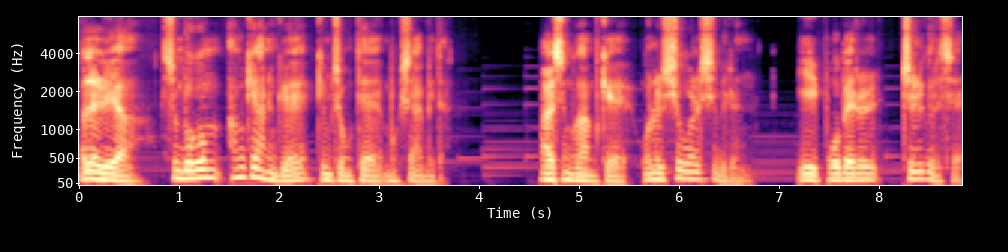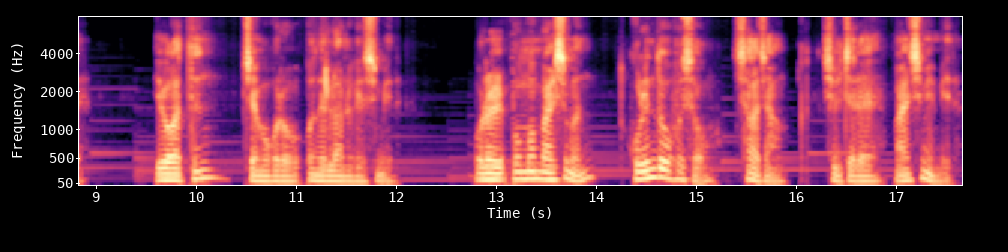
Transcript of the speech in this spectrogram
할렐루야, 순복음 함께하는 교회 김종태 목사입니다. 말씀과 함께 오늘 10월 10일은 이 보배를 질그릇에 이와 같은 제목으로 오늘 나누겠습니다. 오늘 본문 말씀은 고린도 후서 4장 7절의 말씀입니다.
